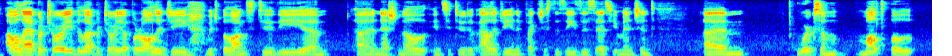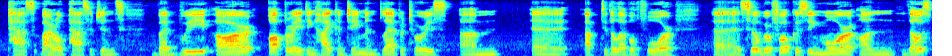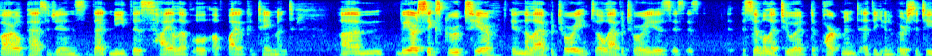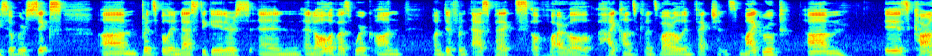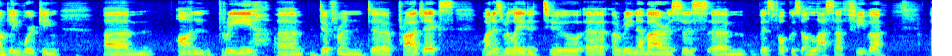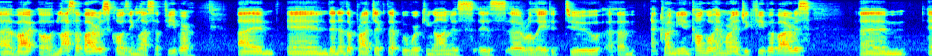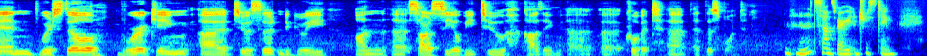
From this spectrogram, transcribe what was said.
our laboratory, the Laboratory of Virology, which belongs to the um, uh, National Institute of Allergy and Infectious Diseases, as you mentioned, um, works on multiple pass- viral pathogens but we are operating high containment laboratories um, uh, up to the level four. Uh, so we're focusing more on those viral pathogens that need this higher level of biocontainment. Um, we are six groups here in the laboratory. So a laboratory is, is, is similar to a department at the university. So we're six um, principal investigators, and and all of us work on on different aspects of viral high consequence viral infections. My group um, is currently working um, on three um, different uh, projects. One is related to uh, arenaviruses um, with focus on Lassa fever, uh, vi- on Lassa virus causing Lassa fever. Um, and another project that we're working on is is uh, related to um, Crimean Congo hemorrhagic fever virus, um, and we're still working uh, to a certain degree on uh, SARS-CoV-2 causing uh, uh, COVID uh, at this point. Mm-hmm. Sounds very interesting.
